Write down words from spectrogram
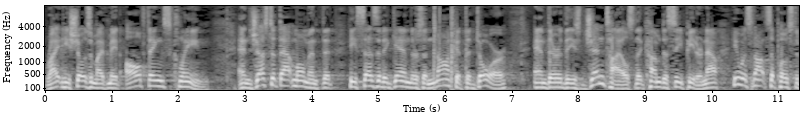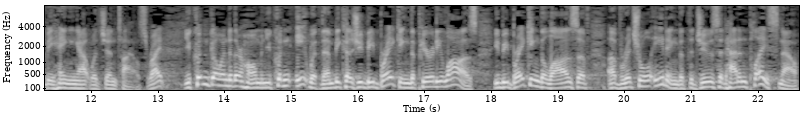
Right? He shows him, I've made all things clean. And just at that moment that he says it again, there's a knock at the door, and there are these Gentiles that come to see Peter. Now, he was not supposed to be hanging out with Gentiles, right? You couldn't go into their home and you couldn't eat with them because you'd be breaking the purity laws. You'd be breaking the laws of, of ritual eating that the Jews had had in place now,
